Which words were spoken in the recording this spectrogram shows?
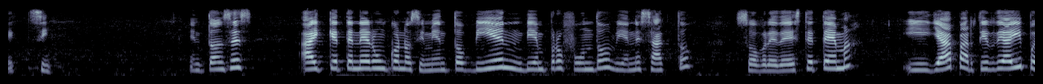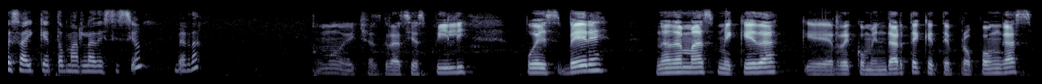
Eh, sí. Entonces, hay que tener un conocimiento bien, bien profundo, bien exacto sobre de este tema y ya a partir de ahí pues hay que tomar la decisión, ¿verdad? Muchas gracias Pili. Pues Bere, nada más me queda que recomendarte que te propongas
